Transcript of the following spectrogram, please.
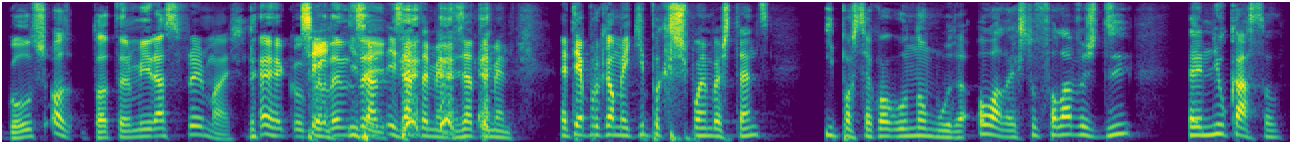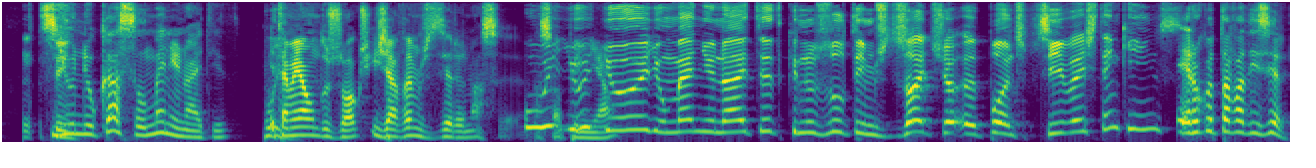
golos. Ou Tottenham irá sofrer mais. né? Sim, Concordamos exa- aí. exatamente, exatamente. Até porque é uma equipa que se expõe bastante e pode ser que algum não muda. Oh Alex, tu falavas de uh, Newcastle. Sim. E o Newcastle Man United Ui. também é um dos jogos, e já vamos dizer a nossa, a nossa Ui, ui, opinião. ui, o Man United que nos últimos 18 jo- eh, pontos possíveis tem 15. Era o que eu estava a dizer.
